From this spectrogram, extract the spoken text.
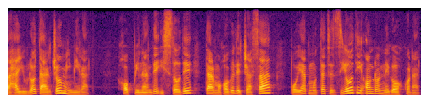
و هیولا در جا می میرد خواب بیننده ایستاده در مقابل جسد باید مدت زیادی آن را نگاه کند.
